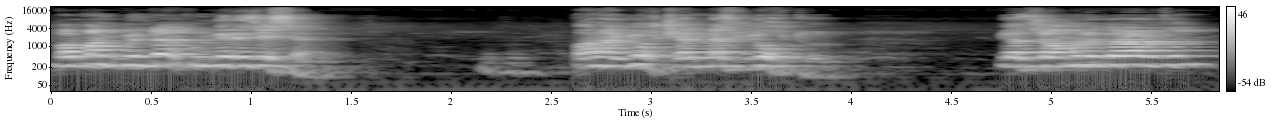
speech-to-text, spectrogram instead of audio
Babam gönder bunu vereceksen. Bana yok kelimesi yoktu. Ya camını kırardım.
